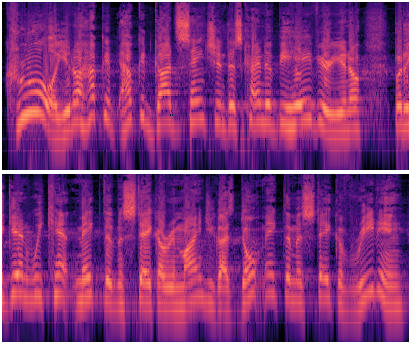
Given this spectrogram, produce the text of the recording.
cruel. You know, how could, how could God sanction this kind of behavior, you know? But again, we can't make the mistake. I remind you guys, don't make the mistake of reading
